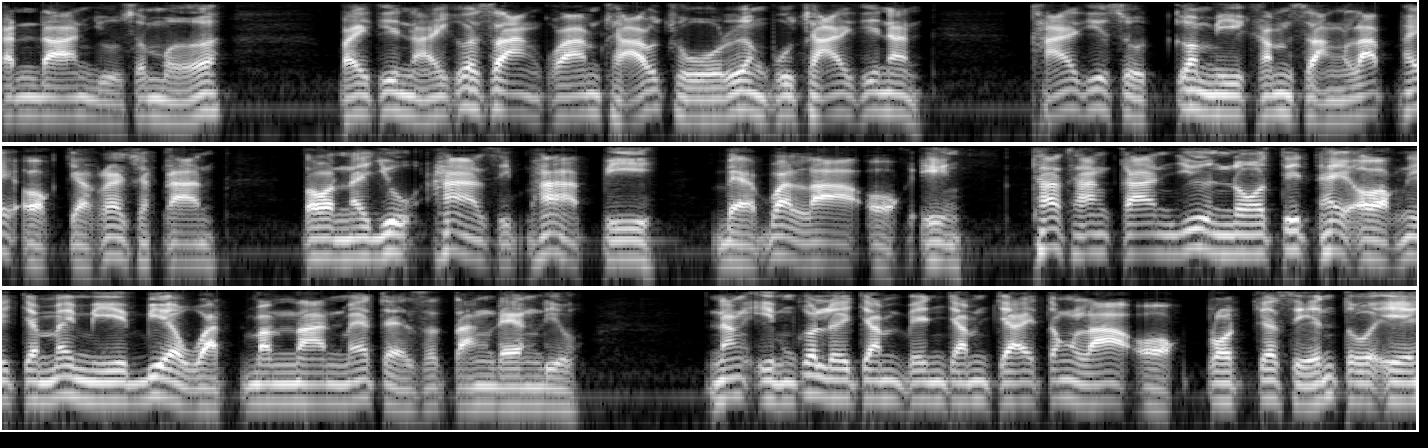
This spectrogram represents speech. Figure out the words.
กันดารอยู่เสมอ ไปที่ไหนก็สร้างความเฉาโฉเรื่องผู้ชายที่นั่น ท้ายที่สุดก็มีคำสั่งลับให้ออกจากราชการ ตอนอายุห้าสิบห้าปี แบบว่าลาออกเอง ถ้าทางการยื่นโนติสให้ออกนี่จะไม่มีเบี้ยหวัดบำนาญแม้แต่สตังแดงเดียวนางอิ่มก็เลยจำเป็นจำใจต้องลาออกปลดเกษียณตัวเอง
